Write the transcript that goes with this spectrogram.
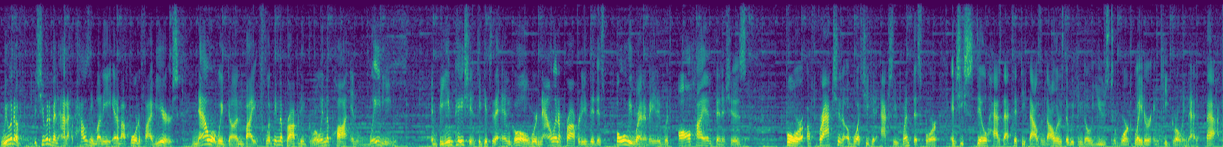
we would have, she would have been out of housing money in about four to five years. Now what we've done by flipping the property, growing the pot and waiting and being patient to get to the end goal, we're now in a property that is fully renovated with all high-end finishes, for a fraction of what she could actually rent this for and she still has that $50,000 that we can go use to work later and keep growing that back.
